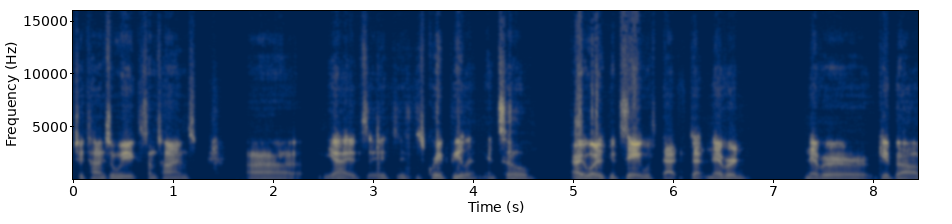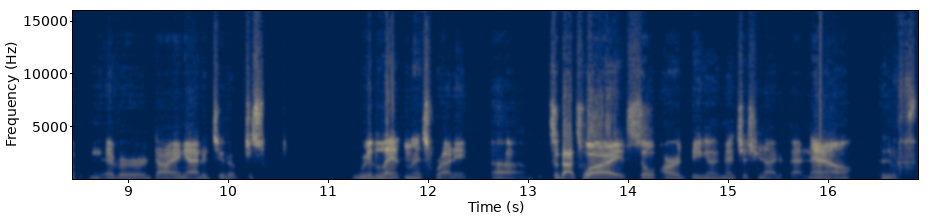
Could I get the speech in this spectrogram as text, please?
two times a week sometimes. Uh, yeah, it's it's it's a great feeling, and so I always would say it was that that never never give up, never dying attitude of just relentless running. Uh, so that's why it's so hard being a Manchester United fan now. It's,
